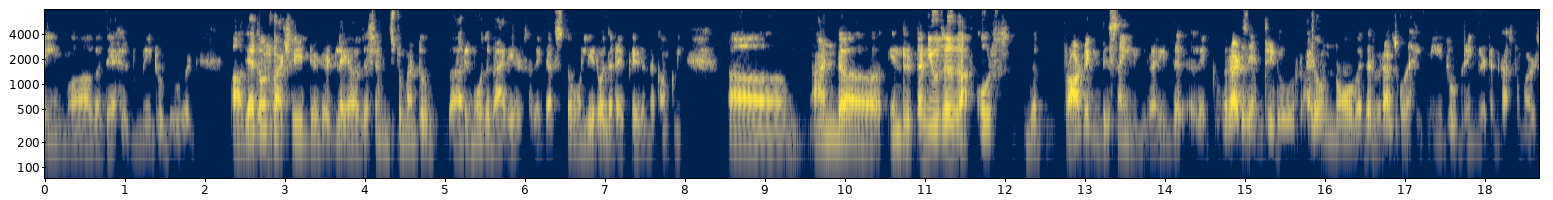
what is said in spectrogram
team uh, where they helped me to do it. Uh, they're the one who actually did it. Like I was just an instrument to uh, remove the barriers. I think that's the only role that I played in the company. Um, and uh, in return users, of course, the product design, right? The, like Virat is the entry door. I don't know whether Virat is going to help me to bring return customers.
